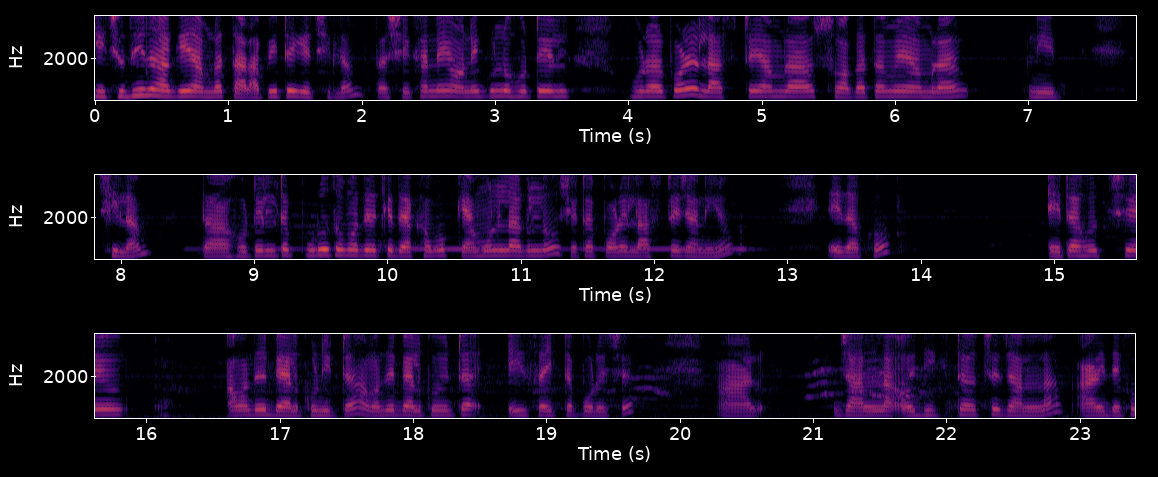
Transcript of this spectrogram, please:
কিছুদিন আগে আমরা তারাপীঠে গেছিলাম। তা সেখানে অনেকগুলো হোটেল ঘোরার পরে লাস্টে আমরা স্বাগতামে আমরা নিয়েছিলাম। তা হোটেলটা পুরো তোমাদেরকে দেখাবো কেমন লাগল, সেটা পরে লাস্টে জানিও। এই দেখো, এটা হচ্ছে আমাদের ব্যালকনিটা। আমাদের ব্যালকনিটা এই সাইডটা পড়েছে। আর জানলা, ওই দিকটা হচ্ছে জানলা। আর এই দেখো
